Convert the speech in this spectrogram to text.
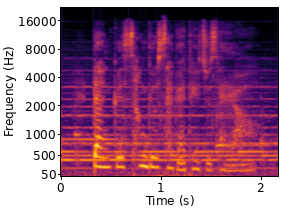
땅끝 선교사가 되주세요.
